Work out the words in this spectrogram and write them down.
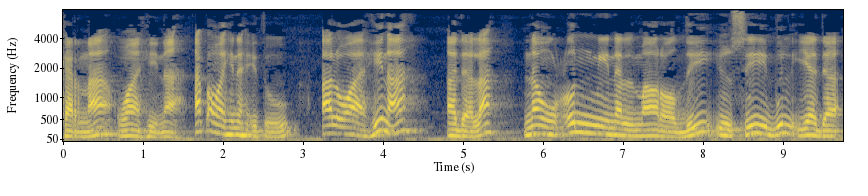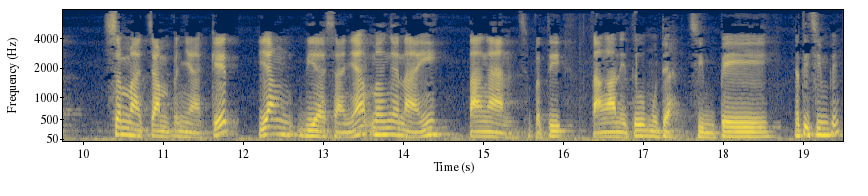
Karena wahinah. Apa wahinah itu? Al wahinah adalah nau'un minal maradi yusibul yada. Semacam penyakit yang biasanya mengenai tangan seperti tangan itu mudah jimpe. Nanti jimpe?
